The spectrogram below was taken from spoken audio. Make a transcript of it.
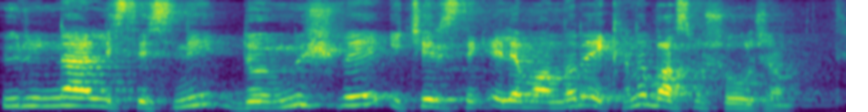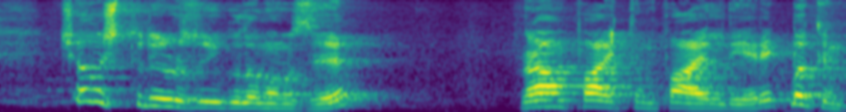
ürünler listesini dönmüş ve içerisindeki elemanları ekrana basmış olacağım. Çalıştırıyoruz uygulamamızı. Run Python file diyerek. Bakın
